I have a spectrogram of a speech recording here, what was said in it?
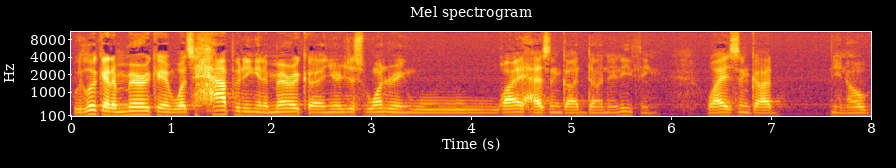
we look at America and what's happening in America, and you're just wondering why hasn't God done anything? Why hasn't God, you know,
